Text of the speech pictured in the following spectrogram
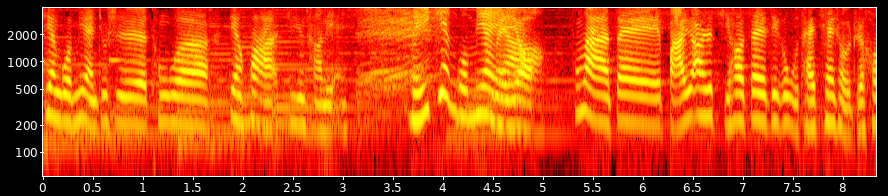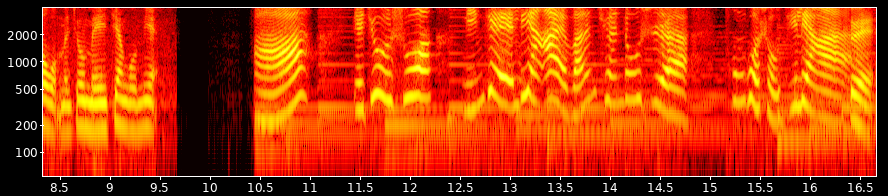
见过面，就是通过电话经常联系。没见过面呀。没有，从打在八月二十七号在这个舞台牵手之后，我们就没见过面。啊，也就是说，您这恋爱完全都是通过手机恋爱。。对，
